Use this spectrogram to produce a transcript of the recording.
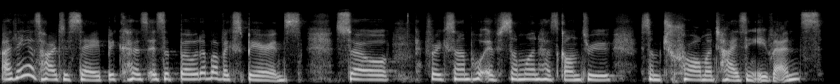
I think it's hard to say because it's a buildup of experience. So, for example, if someone has gone through some traumatizing events,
